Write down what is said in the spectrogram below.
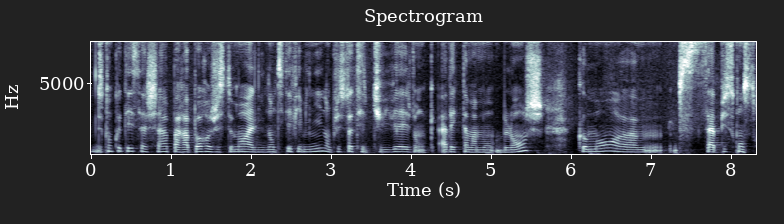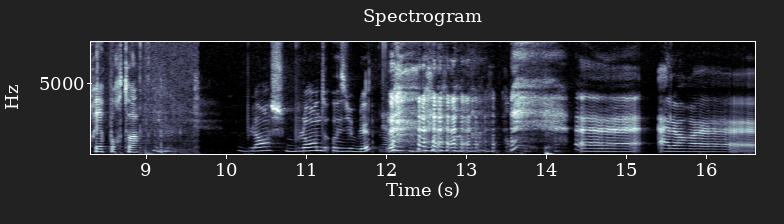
de ton côté, Sacha, par rapport justement à l'identité féminine, en plus toi tu vivais donc avec ta maman blanche, comment euh, ça a pu se construire pour toi? Blanche, blonde, aux yeux bleus. euh, alors, euh,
